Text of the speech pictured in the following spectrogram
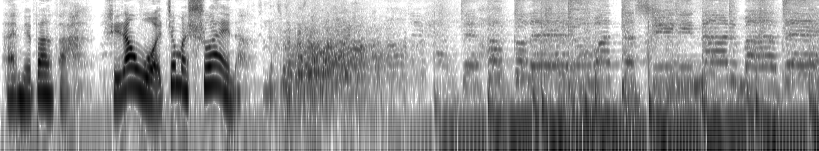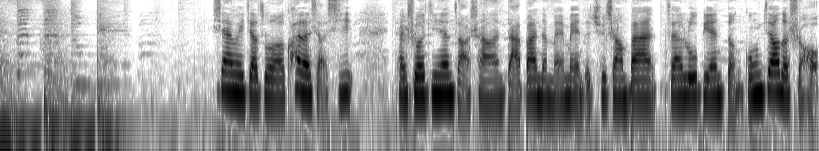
哎，没办法，谁让我这么帅呢？下一位叫做快乐小溪，他说今天早上打扮的美美的去上班，在路边等公交的时候，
